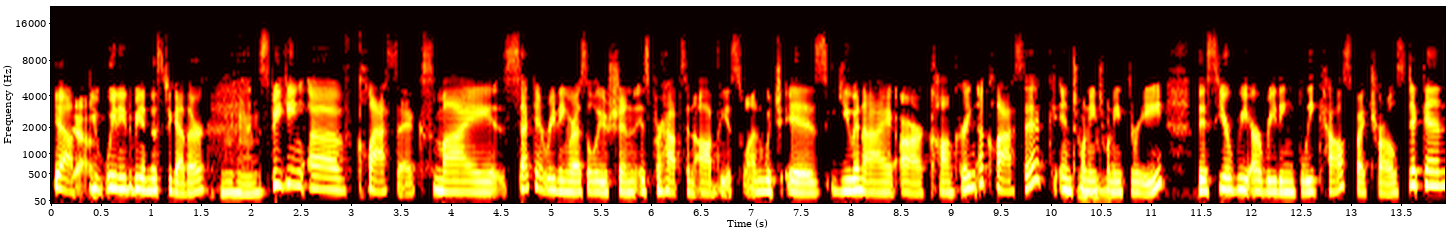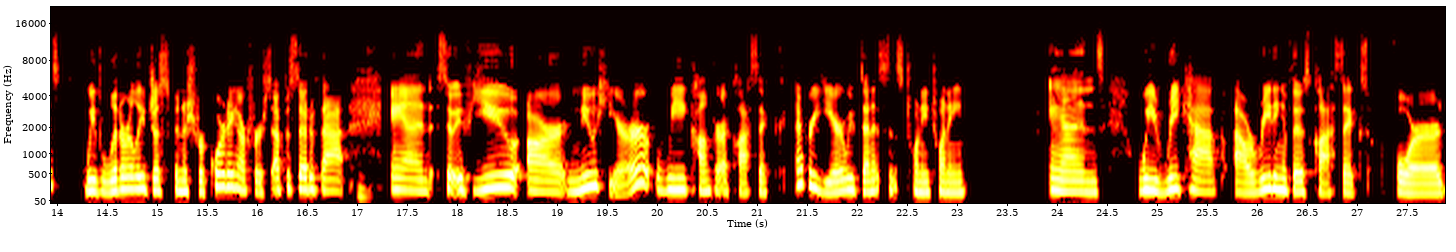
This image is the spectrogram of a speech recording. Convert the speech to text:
Yeah. You, we need to be in this together. Mhm. Speaking of classics, my second reading resolution is perhaps an obvious one, which is you and I are conquering a classic in 2023. This year we are reading Bleak House by Charles Dickens. We literally just finished recording our first episode of that. Mm. And so if you are new here, we conquer a classic every year. We've done it since 2020. And we recap our reading of those classics for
